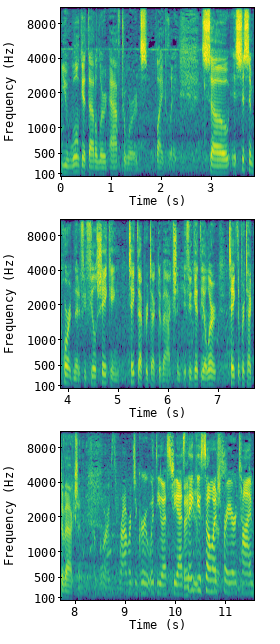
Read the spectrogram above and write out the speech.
you will get that alert afterwards, likely. So it's just important that if you feel shaking, take that protective action. If you get the alert, take the protective action. Of course. Robert DeGroot with USGS. Thank, Thank you. you. so much yes. for your time.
